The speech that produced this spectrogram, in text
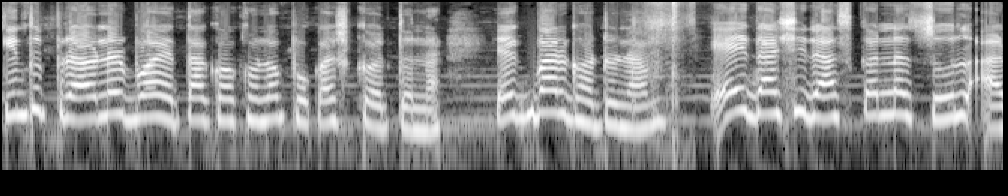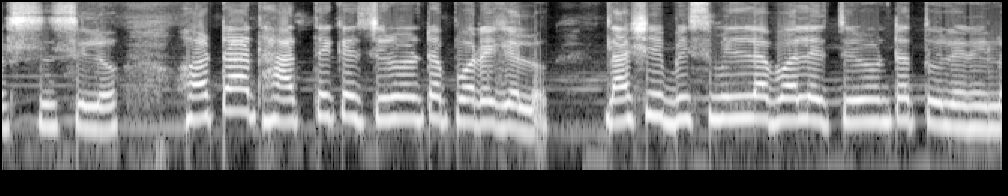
কিন্তু প্রাণের বয়ে তা কখনো প্রকাশ করতো না। একবার ঘটনা, এই দাসী রাজকন্যা চুল আসছিল হঠাৎ হাত থেকে চিরুনিটা পড়ে গেল। দাসী বিসমিল্লা বলে চিরুনটা তুলে নিল।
